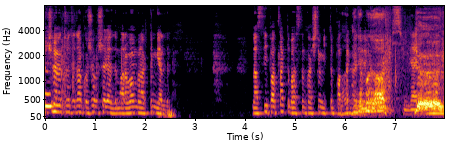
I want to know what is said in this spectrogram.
Bir kilometre öteden koşa koşa geldim. Arabamı bıraktım geldim. Lastiği patlaktı bastım kaçtım gittim patlak halde. Bismillahirrahmanirrahim.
